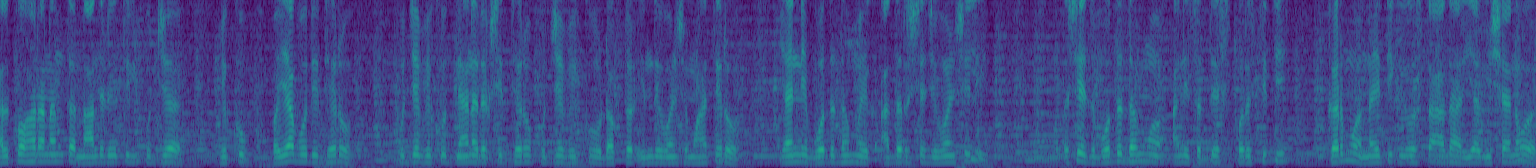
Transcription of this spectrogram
अल्पोहारानंतर नांदेड येथील पूज्य भिक्खू पय्याबोधी थेरो पूज्य भिक्खू ज्ञानरक्षित थेरो पूज्य भिक्खू डॉक्टर इंदिवंश महाथेरो यांनी बौद्ध धम्म एक आदर्श जीवनशैली तसेच बौद्ध धम्म आणि सद्य परिस्थिती कर्म नैतिक व्यवस्था आधार या विषयांवर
